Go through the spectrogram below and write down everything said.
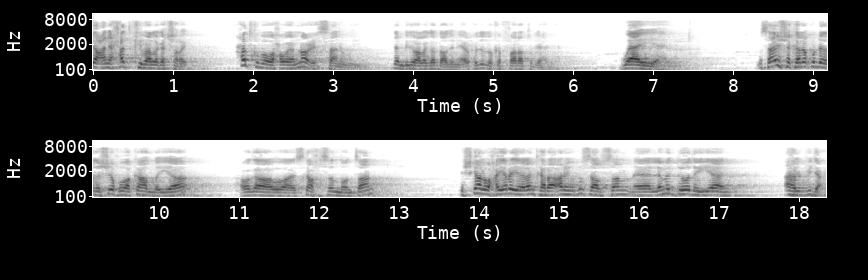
yacni xadkii baa laga jaray xadkuba waxa weeye nooc ixsaana weeye dembigii baa laga daadinaya alxuduudu kafaaraatu liahliha waayahay masaa-isha kale qudheeda sheikhu waa ka hadlayaa xoogaa waa iska akhrisan doontaan ishkaal waxaa yaro yeelan karaa arrinka ku saabsan lama doodayaan ahlulbidac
